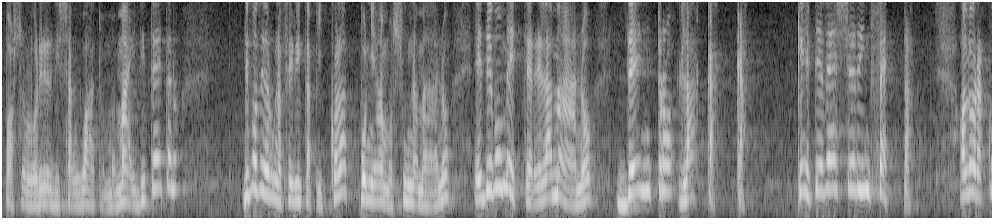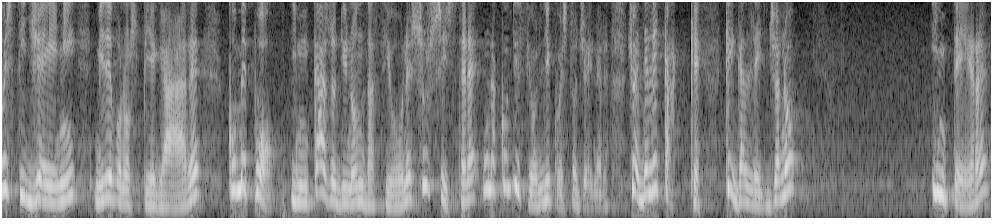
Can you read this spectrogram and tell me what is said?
posso morire di sanguato, ma mai di tetano. Devo avere una ferita piccola, poniamo su una mano, e devo mettere la mano dentro la cacca, che deve essere infetta. Allora questi geni mi devono spiegare come può in un caso di inondazione sussistere una condizione di questo genere, cioè delle cacche che galleggiano intere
